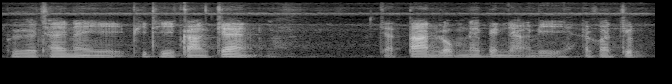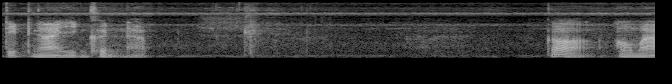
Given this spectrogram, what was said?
เพื่อใช้ในพิธีกลางแจ้ง จะต้านลมได้เป็นอย่างดี แล้วก็จุดติดง่ายยิ่งขึ้นนะครับ ก็เอามา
